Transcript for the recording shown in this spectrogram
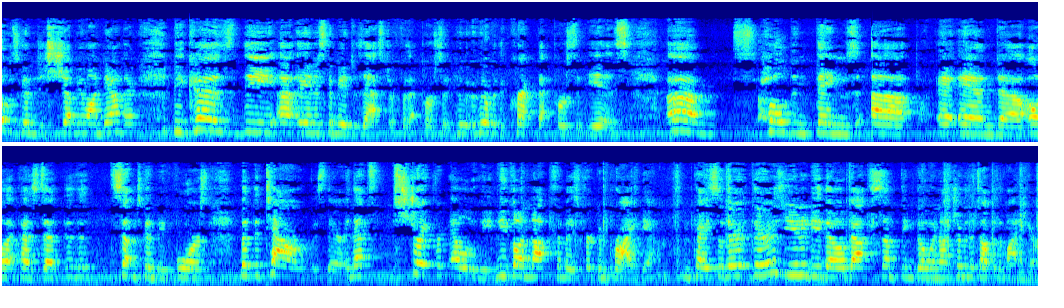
Yova's going to just shove him on down there because the uh, and it's going to be a disaster for that person, whoever the crap that person is, um, holding things up and uh, all that kind of stuff. Something's going to be forced, but the tower was there, and that's straight from Elohim. He's going to knock somebody's freaking pride down. Okay, so there there is unity though about something going on. Show me the top of the mind here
